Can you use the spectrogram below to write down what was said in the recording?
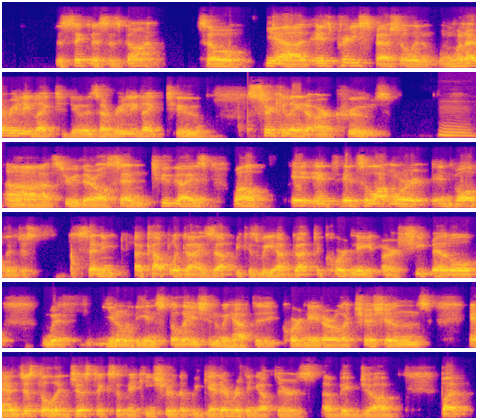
The sickness is gone. So yeah, it's pretty special. And what I really like to do is I really like to circulate our crews mm. uh, through there. I'll send two guys. Well, it, it, it's a lot more involved than just sending a couple of guys up because we have got to coordinate our sheet metal with you know the installation. We have to coordinate our electricians. And just the logistics of making sure that we get everything up there is a big job. But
